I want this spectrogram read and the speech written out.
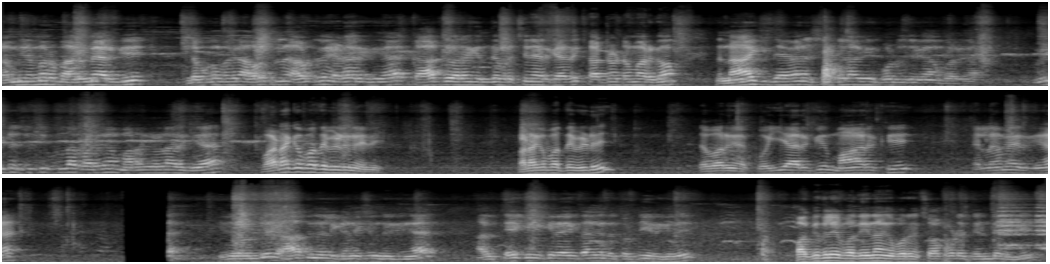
ரம்மியமாக ரொம்ப அருமையாக இருக்குது இந்த பக்கம் பார்த்தீங்கன்னா அவுட்டர் அவுட்டர்ல இடம் இருக்குங்க. காற்று வரக்கு எந்த பிரச்சனையும் இருக்காது. காற்றோட்டமாக இருக்கும். இந்த நாய்க்கு தேவையான ஷெட்டெல்லாம் போட்டு வச்சுருக்காங்க பாருங்கள் வீட்டை சுற்றி ஃபுல்லாக பாருங்கள் மரங்கள்லாம் இருக்குங்க வடக்க பார்த்த வீடுங்க இது. வடக்க பார்த்த வீடு. இந்த பாருங்க கொய்யா இருக்குது மா இருக்குது எல்லாமே இருக்குங்க. இது வந்து ஆத்துநெல்லி கனெக்ஷன் இருக்குங்க. அது தேக்கி வைக்கிறதுக்கு தாங்க இந்த தொட்டி இருக்குது. பக்கத்துலேயே பார்த்தீங்கன்னா அங்கே பாருங்கள் சோப்போட திண்டு இருக்குது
